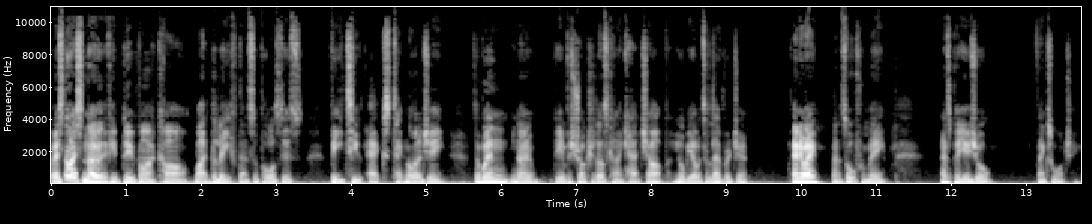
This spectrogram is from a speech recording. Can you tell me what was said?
but it's nice to know that if you do buy a car like the Leaf that supports this V2X technology, that when, you know, the infrastructure does kind of catch up, you'll be able to leverage it. Anyway, that's all from me. As per usual, thanks for watching.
